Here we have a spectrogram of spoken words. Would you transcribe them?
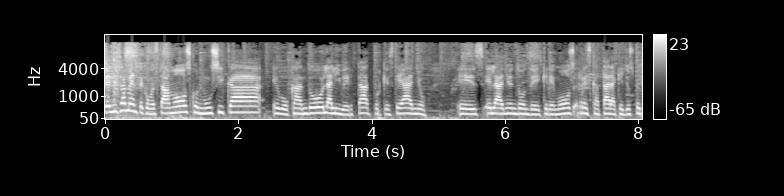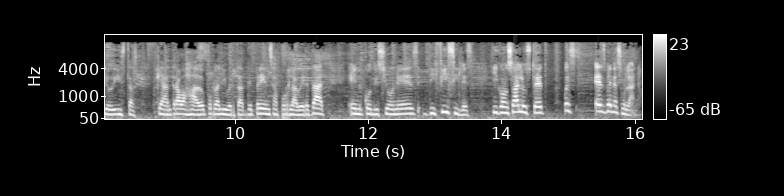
Precisamente como estamos con música evocando la libertad, porque este año es el año en donde queremos rescatar a aquellos periodistas que han trabajado por la libertad de prensa, por la verdad, en condiciones difíciles. Y Gonzalo, usted pues es venezolano.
